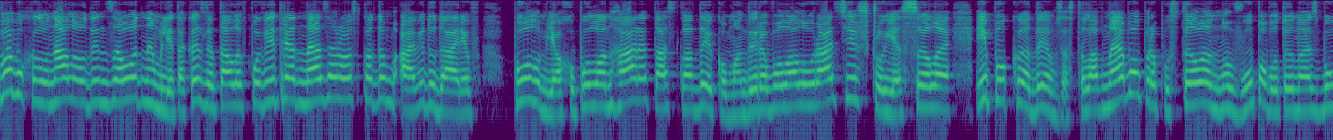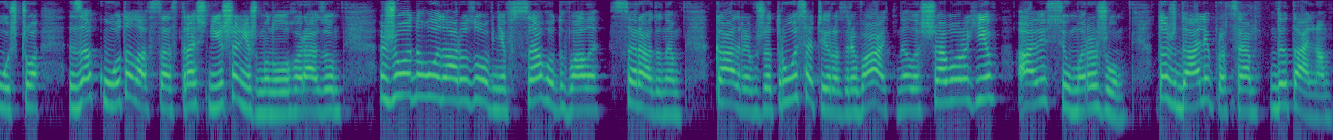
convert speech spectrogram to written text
Вибухи лунали один за одним. Літаки злітали в повітря не за розкладом, а від ударів. Полум'я охопило ангари та склади. Командири волали у рації, що є сили. І поки дим застилав небо, припустили нову павутину СБУ, що закутала все страшніше ніж минулого разу. Жодного удару зовні все готували зсередини. Кадри вже трусять і розривають не лише ворогів, а й усю мережу. Тож далі про це детально.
